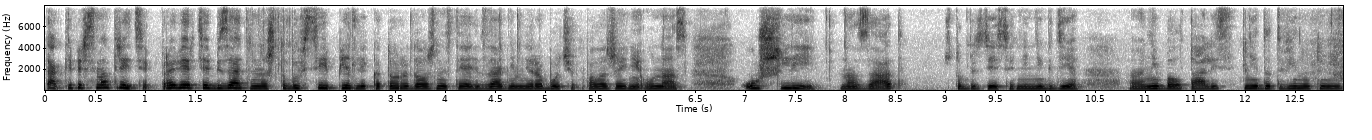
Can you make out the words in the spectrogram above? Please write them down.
Так, теперь смотрите, проверьте обязательно, чтобы все петли, которые должны стоять в заднем нерабочем положении у нас ушли назад, чтобы здесь они нигде не болтались, не додвинутыми.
